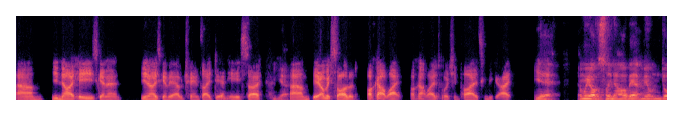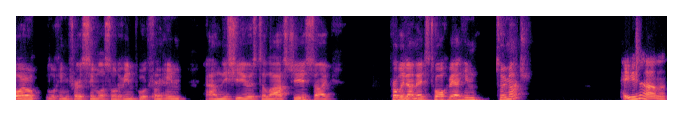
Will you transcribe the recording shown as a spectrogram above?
um, you know he's gonna, you know he's gonna be able to translate down here. So yeah, um, yeah, I'm excited. I can't wait. I can't wait to watch him play. It's gonna be great. Yeah, and we obviously know about Milton Doyle, looking for a similar sort of input from yeah. him um, this year as to last year. So probably don't need to talk about him too much. He's um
